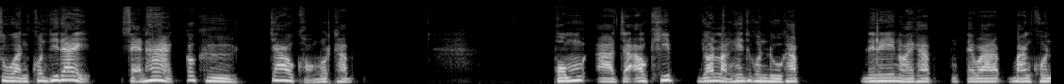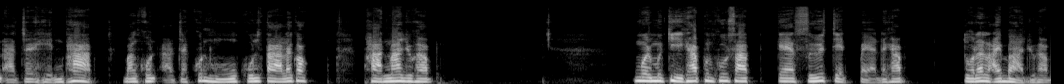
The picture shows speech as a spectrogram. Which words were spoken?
ส่วนคนที่ได้แสนห้าก็คือเจ้าของรถครับ ผมอาจจะเอาคลิปย้อนหลังให้ทุกคนดูครับเล็กๆน้อยครับ แต่ว่าบางคนอาจจะเห็นภาพ บางคนอาจจะคุ้นหูคุ้นตาแล้วก็ผ่านมาอยู่ครับงวดเมื่อกี้ครับ คุณครูซับแกซื้อเจ็ดแปดนะครับ ตัวละหลายบาทอยู่ครับ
